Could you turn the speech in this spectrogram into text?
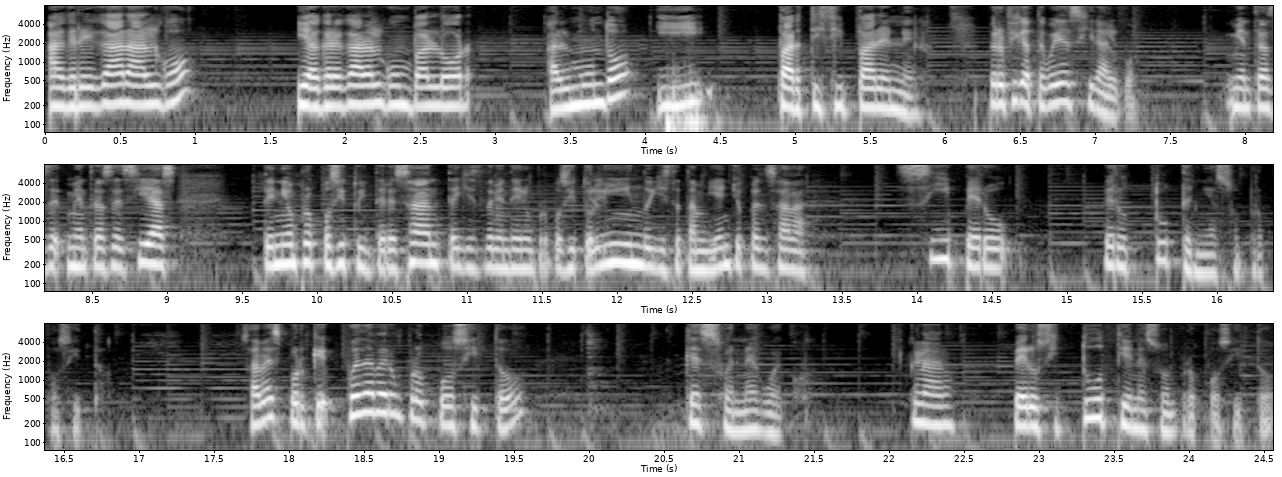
agregar algo y agregar algún valor al mundo y participar en él. Pero fíjate, voy a decir algo. Mientras, mientras decías, tenía un propósito interesante y este también tenía un propósito lindo y este también, yo pensaba, sí, pero, pero tú tenías un propósito. ¿Sabes? Porque puede haber un propósito que suene hueco. Claro. Pero si tú tienes un propósito,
